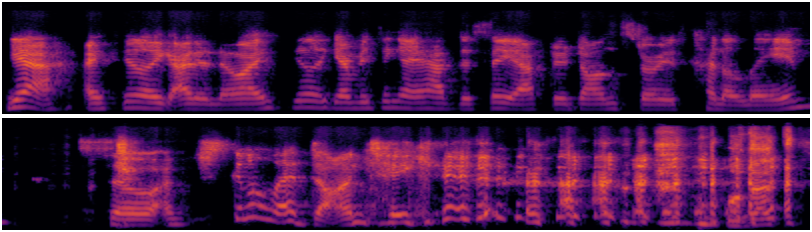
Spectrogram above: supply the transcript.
yeah, I feel like I don't know. I feel like everything I have to say after Dawn's story is kind of lame. So I'm just gonna let Dawn take it. well, that's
